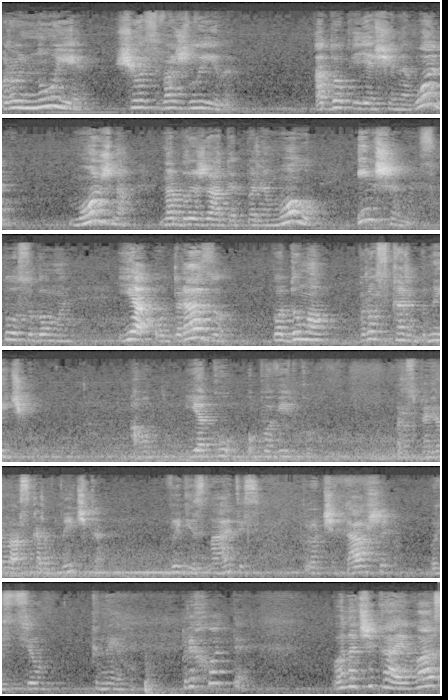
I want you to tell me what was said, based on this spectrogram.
руйнує щось важливе. А доки я ще не воїн, можна наближати перемогу іншими способами. Я одразу подумав про скарбничку. А от яку оповідку розповіла скарбничка, ви дізнаєтесь, прочитавши ось цю книгу. Приходьте, вона чекає вас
